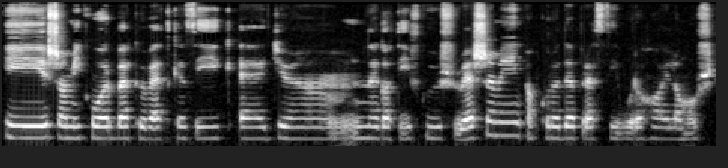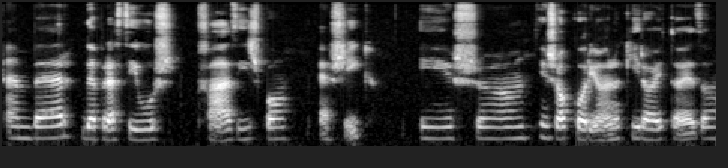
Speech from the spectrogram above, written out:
és amikor bekövetkezik egy negatív külső esemény, akkor a depresszióra hajlamos ember depressziós fázisba esik, és, és akkor jön ki rajta ez a,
